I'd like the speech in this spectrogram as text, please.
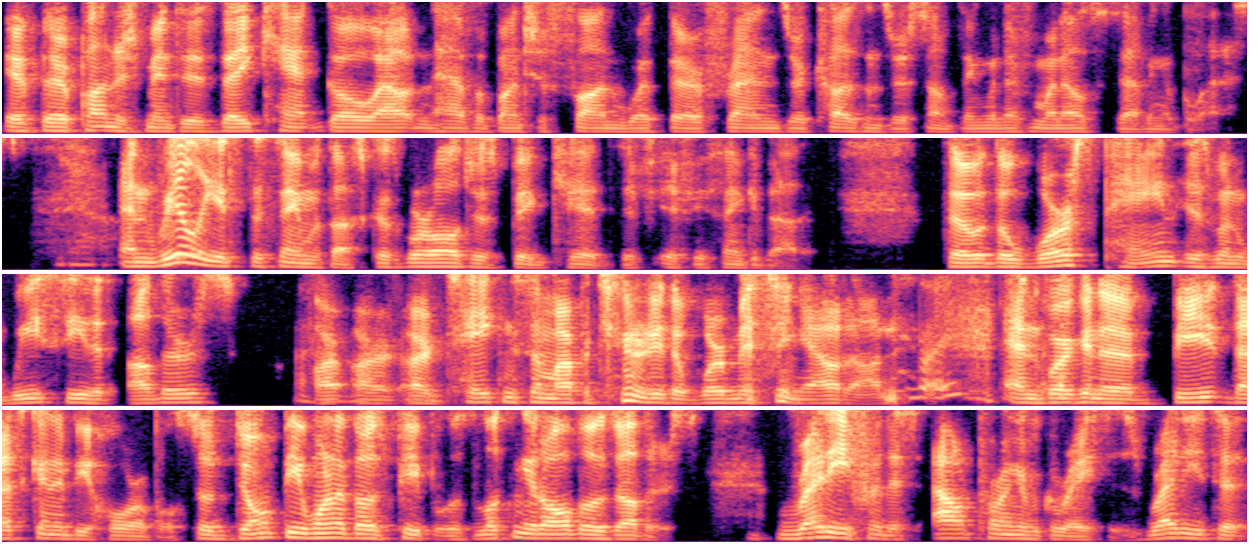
if their punishment is they can't go out and have a bunch of fun with their friends or cousins or something when everyone else is having a blast yeah. and really it's the same with us because we're all just big kids if, if you think about it the the worst pain is when we see that others are, are, are taking some opportunity that we're missing out on. Right. and we're gonna be that's gonna be horrible. So don't be one of those people who's looking at all those others ready for this outpouring of graces ready to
